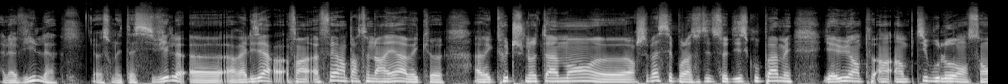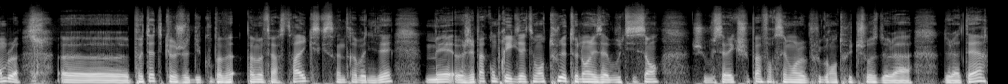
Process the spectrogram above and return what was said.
à, la, ville, son état civil, a réalisé, enfin, a fait un partenariat avec avec Twitch, notamment. alors, je sais pas si c'est pour la sortie de ce disque ou pas, mais il y a eu un, petit boulot ensemble. Peut-être que je du coup pas me faire strike, ce qui serait une très bonne idée, mais j'ai pas compris exactement tous les tenants et les aboutissants je, vous savez que je suis pas forcément le plus grand Twitchos de la de la terre,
